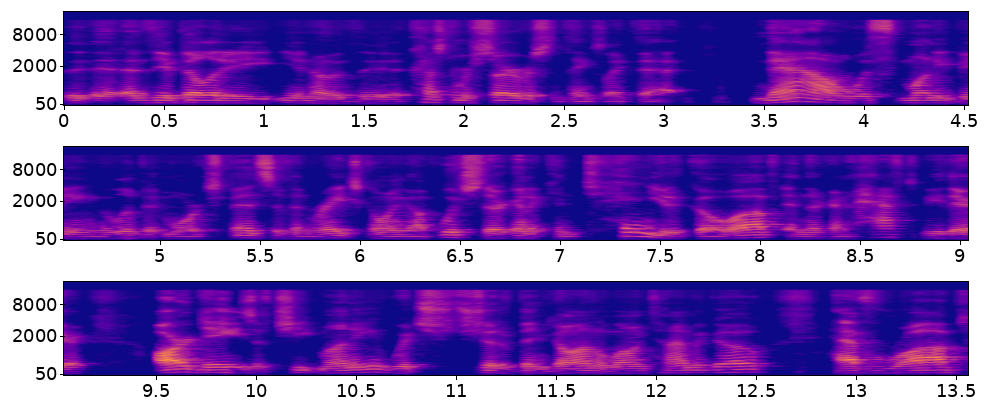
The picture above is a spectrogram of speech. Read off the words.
the, the ability, you know, the customer service and things like that. Now, with money being a little bit more expensive and rates going up, which they're going to continue to go up and they're going to have to be there, our days of cheap money, which should have been gone a long time ago, have robbed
